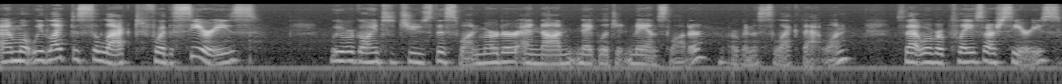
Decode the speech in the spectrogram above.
And what we'd like to select for the series, we were going to choose this one, murder and non-negligent manslaughter. We're going to select that one. So that will replace our series.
